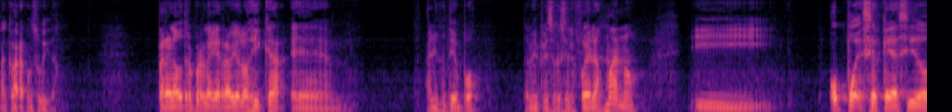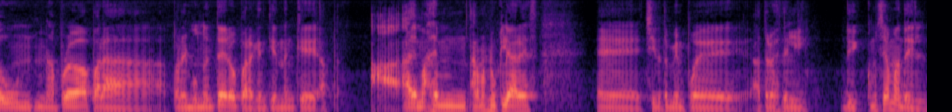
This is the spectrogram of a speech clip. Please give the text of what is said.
acabara con su vida. Para la otra, para la guerra biológica, eh, al mismo tiempo, también pienso que se le fue de las manos y o puede ser que haya sido una prueba para, para, el mundo entero, para que entiendan que además de armas nucleares, eh, China también puede, a través del, de, ¿cómo se llama? Del,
